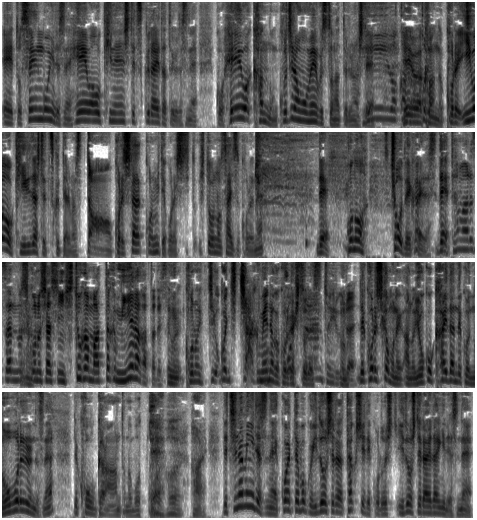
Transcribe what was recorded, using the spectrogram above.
えっ、と、戦後にですね、平和を記念して作られたというですね、こう、平和観音、こちらも名物となっておりまして、平和観音観音、これ岩を切り出して作ってあります。ドーンこれ下、これ見て、これ人人のサイズ、これね。で、この、超でかいです。で、歌丸さんのこの写真、人が全く見えなかったです、うん、この横にちっちゃく見えるのがこれが人です。うんで、これしかもね、あの横階段でこれ登れるんですね。で、こうガーンと登って。はいはいで、ちなみにですね、こうやって僕移動してる、タクシーでこれ移動してる間にですね、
